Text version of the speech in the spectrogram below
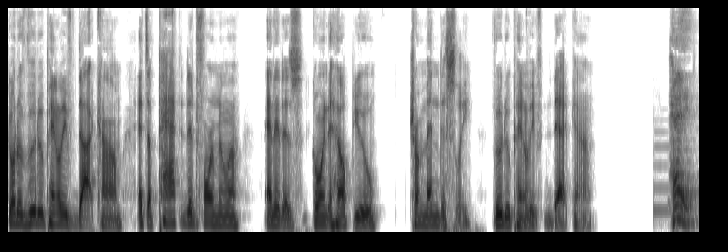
Go to voodoopainrelief.com. It's a patented formula and it is going to help you tremendously. voodoopainrelief.com. Hey,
